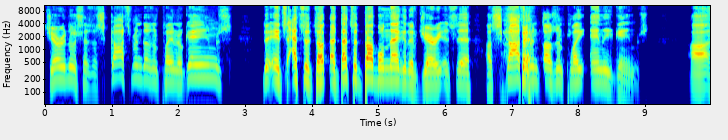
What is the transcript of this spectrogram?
Jerry Lewis says a Scotsman doesn't play no games. It's that's a that's a double negative, Jerry. It's a, a Scotsman doesn't play any games. Uh,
